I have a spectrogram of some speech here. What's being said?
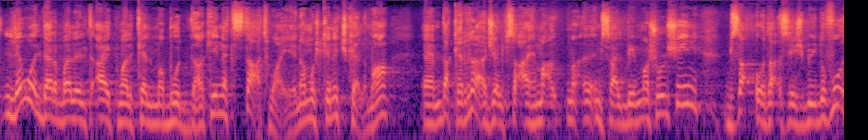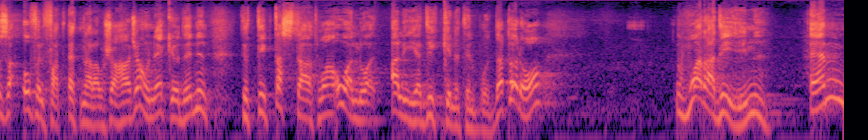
L-ewwel darba li ltqajt mal-kelma Buddha kienet statwa jiena mhux kinitx kelma, dak ir-raġel b'saqajh msallbin ma' xulxin, b'żaqqu daqsiex b'idu fuq żaqqu, fil-fatt qed naraw xi ħaġa hawnhekk jew din it-tip ta' statwa u għalija dik kienet il-Buddha. Però Wara din hemm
